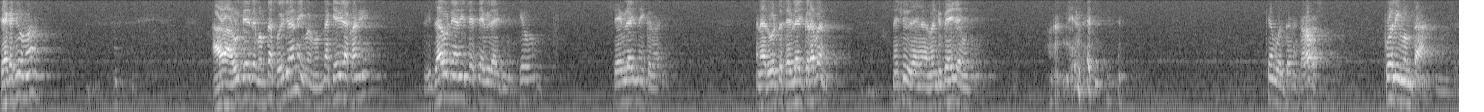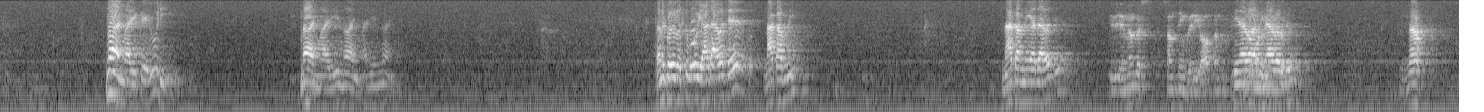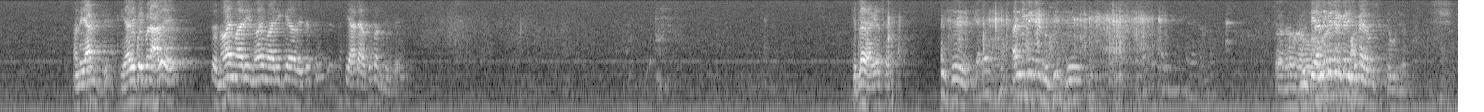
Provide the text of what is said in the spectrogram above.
છે કશું આમાં? હા, આવું છે એટલે મમતા છોડી દેવા નહીં, પણ મમતા કેવી રાખવાની? વિધાઉટ એની સ્ટેબિલાઇઝ કેવું? સ્ટેબિલાઇઝ નહીં કરવાની. અને આ રોડ તો સ્ટેબિલાઇઝ કરાવે ને? નહીં શું વંડી પે જાય હું કેમ બોલતો ને પોલી મમતા. નાય મારી કઈ ઉડી નાય મારી નાય મારી નાય. તને કોઈ વસ્તુ બહુ યાદ આવે છે? ના નાકામની ના કામની યાદ આવે છે? You remember something very often, વિનારવા બધું? ના અને યાદ જ્યારે કોઈ પણ આવે તો નોય મારી નોય મારી કે આવે પછી યાદ આવતું બંધ થઈ જાય. કેટલા વાગ્યા છે? અનલિમિટેડ બુદ્ધિ છે. બુદ્ધિ અનલિમિટેડ કરી શકાય એવું છે.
